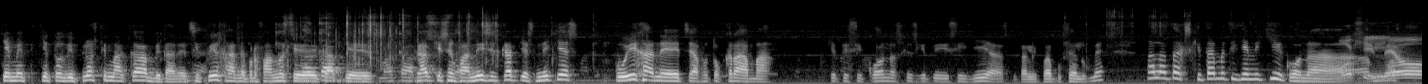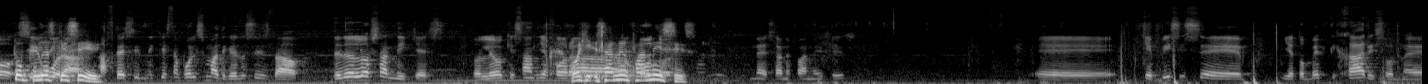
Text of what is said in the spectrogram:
Και, με, και το διπλό στη Μακάμπ ήταν έτσι. Ναι. Υπήρχαν προφανώς Στη και Μακάμπι, κάποιες, στη Μακάμπι, κάποιες σωστά. εμφανίσεις, κάποιες νίκες που είχαν έτσι αυτό το κράμα και της εικόνας και της υγείας και τα λοιπά που θέλουμε. Αλλά εντάξει, κοιτάμε τη γενική εικόνα. Όχι, λέω το που σίγουρα, λες και εσύ. αυτές οι νίκες ήταν πολύ σημαντικές, δεν το συζητάω. Δεν το λέω σαν νίκες, το λέω και σαν διαφορά Όχι, σαν πόντων. εμφανίσεις. Ναι, σαν εμφανίσεις. Ε, και επίσης ε, για τον παίκτη Χάρισον ε,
